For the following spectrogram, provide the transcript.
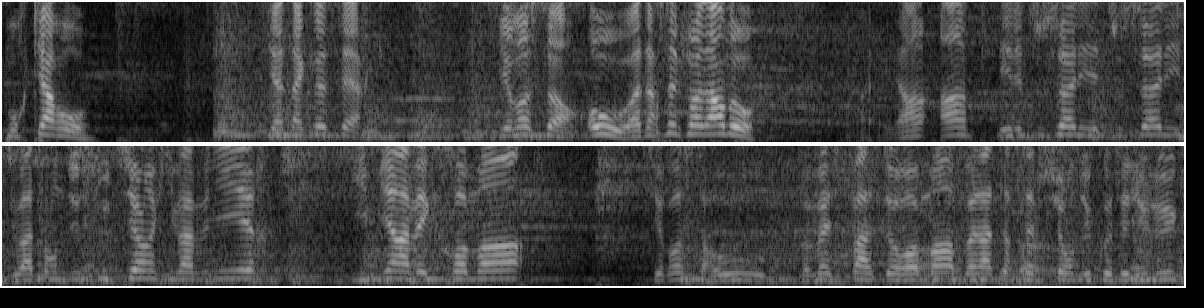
pour Caro qui attaque le cercle, qui ressort. Oh, interception d'Arnaud. Un- un- il est tout seul, il est tout seul, il doit attendre du soutien qui va venir, qui vient avec Romain, qui ressort. Ouh, mauvaise passe de Romain, bonne interception du côté du Luc.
